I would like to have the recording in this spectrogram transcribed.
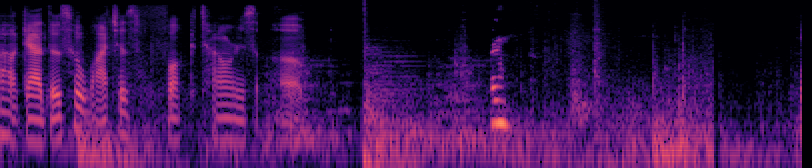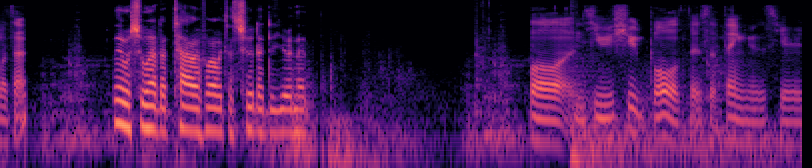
Oh god, those who watch us fuck towers up. Okay. What's that? They will shoot at the tower if I were to shoot at the unit. Well, you shoot both. Is the thing is you're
